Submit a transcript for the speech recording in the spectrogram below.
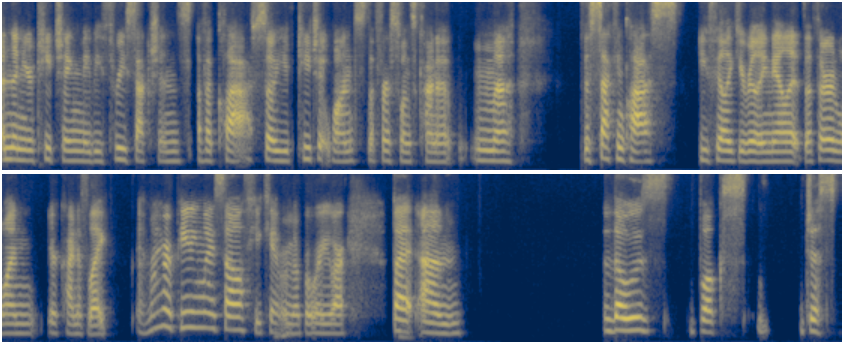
And then you're teaching maybe three sections of a class. So you teach it once. The first one's kind of meh. The second class, you feel like you really nail it. The third one, you're kind of like, am I repeating myself? You can't Mhm. remember where you are. But um, those books just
